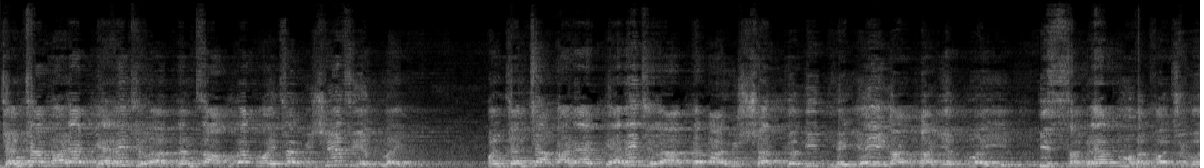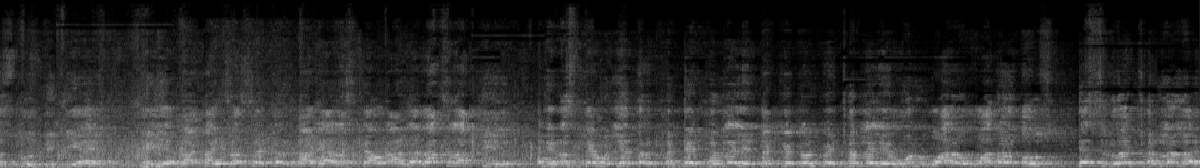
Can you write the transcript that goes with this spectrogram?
ज्यांच्या गाड्या गॅरेजला त्यांचा अपघात व्हायचा विषयच येत नाही. पण ज्यांच्या गाड्या गॅरेजला त्यांना आयुष्यात कधी ध्येयही गाठता येत नाही. ही सगळ्यात महत्वाची वस्तुस्थिती आहे. ध्येय गाठायचं असेल तर गाड्या रस्त्यावर आणाव्याच लागतील. आणि रस्ते म्हणले तर खड्डे ठरलेले टक्के टोनपे ठरलेले ऊन वारं वादळ पाऊस हे सगळं ठरलेलं आहे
